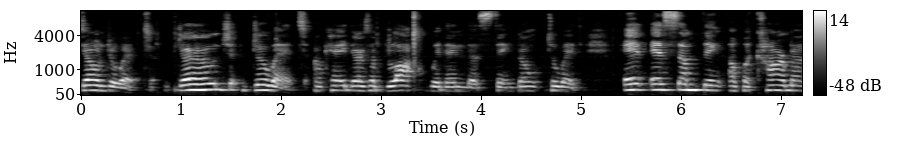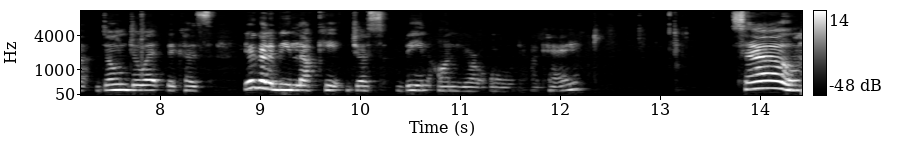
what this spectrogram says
Don't do it. Don't do it okay? There's a block within this thing. Don't do it. It is something of a karma. Don't do it because you're going to be lucky just being on your own okay so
